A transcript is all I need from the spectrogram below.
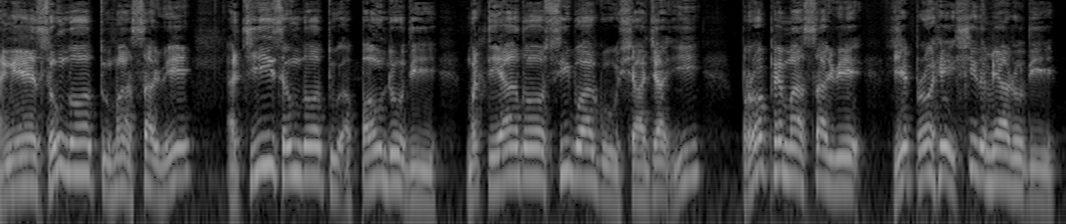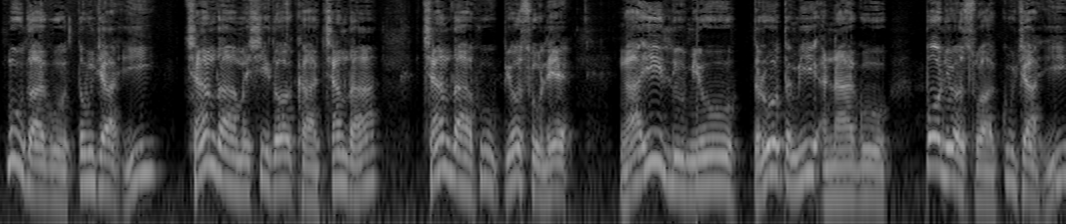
အငယ်ဆုံးသောသူမှဆ၍အကြီးဆုံးသောသူအပေါင်းတို့သည် မတရားသောစီးပွားကိုရှာကြ၏ပရောဖက်မှဆ၍ယေပရောဟိတ်ရှိသည်များတို့သည် မှုသာကိုတုံးကြ၏ ချမ်းသာမရှိသောအခါချမ်းသာချမ်းသာဟုပြောဆိုလျက်ငါ၏လူမျိုးတို့သမီးအနာကို ပေါ်လျော့စွာကုကြ၏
